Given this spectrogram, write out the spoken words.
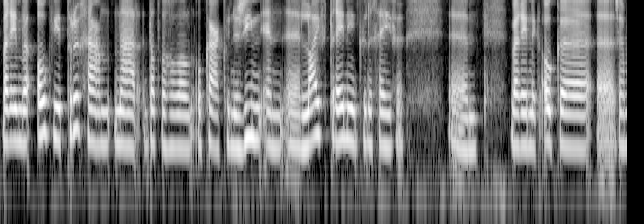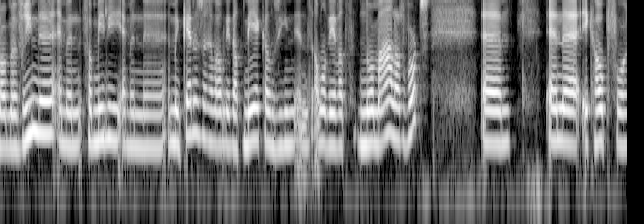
Waarin we ook weer teruggaan naar dat we gewoon elkaar kunnen zien en uh, live trainingen kunnen geven. Um, waarin ik ook uh, uh, zeg maar mijn vrienden en mijn familie en mijn, uh, mijn kennissen gewoon weer wat meer kan zien. En het allemaal weer wat normaler wordt. Um, en ik hoop voor,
